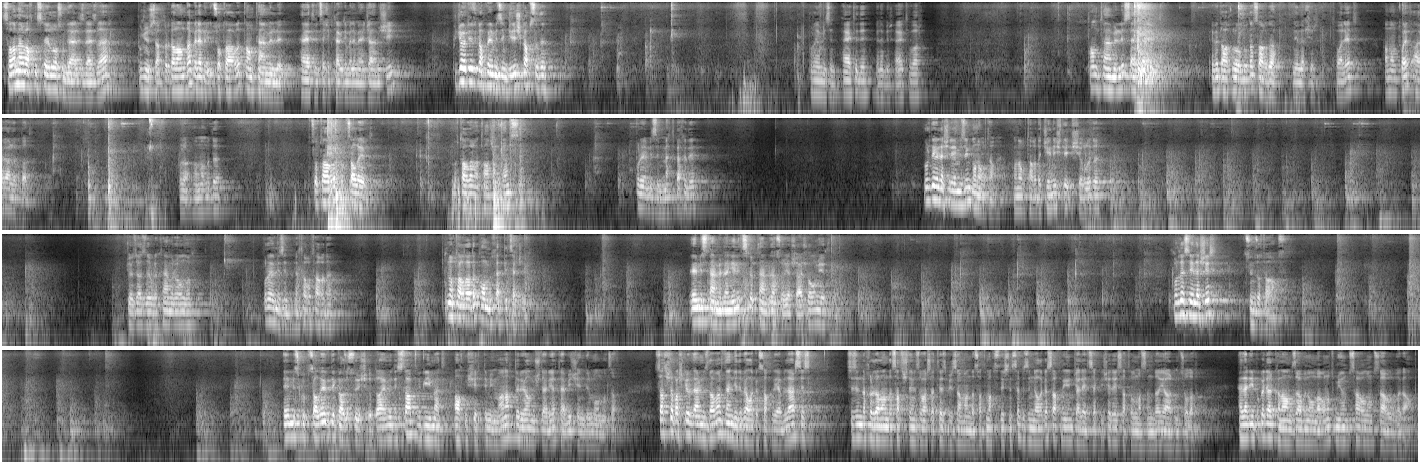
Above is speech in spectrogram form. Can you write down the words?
Salam, hər vaxtınız xeyirli olsun dəyərli izləyicilər. Bu gün sizə Xırdalanda belə bir üç otaqlı, tam təmirli həyət evi çəkib təqdim eləməyə gəlmişik. Bu gördüyünüz qapı evimizin giriş qapısıdır. Bura evimizin həyətidir. Belə bir həyəti var. Tam təmirli səliqəli evdir. Evə daxil olduqda sağda yerləşir tualet. Hamam tualet ayrı-ayrılıqdadır. Bura hamamıdır. Üç otaqlı qıpçalı evdir. Otaqlarla tanış edəcəm sizə. Mətbəxidir. Burada yerləşir evimizin qonaq otağı. Qonaq otağı da genişdir, işıqlıdır. Gözəl zövqlə təmir olunur. Evimizin yataq otağıdır. Bütün otaqlarda kombi xətti çəkilir. Evimiz təmirdən yeni çıxıb, təmirdən sonra yaşayış olmayıb. Burada isə yerləşir üçüncü otağımız. Evimiz kupçalı evdir, qazı su işığı daimidir. Start və qiymət 67 min manatdır. Real müştəriyə təbii ki, endirim olunacaq. Satışda başqa evlərimiz də var. Zəng edib əlaqə saxlaya bilərsiniz. Sizin də Xırdalanda satışlarınız varsa, tez bir zamanda satmaq istəyirsinizsə, bizimlə əlaqə saxlayın. Gələk çəkiliş edək, satılmasında yardımcı olaq. Hələlik bu qədər kanalımıza abunə olmağı unutmayın. Sağ olun, sağlıqla qalın.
